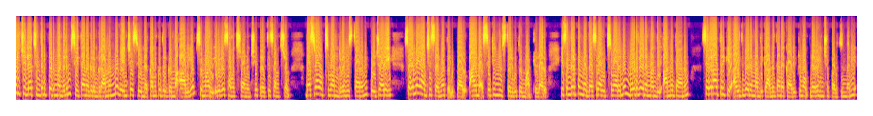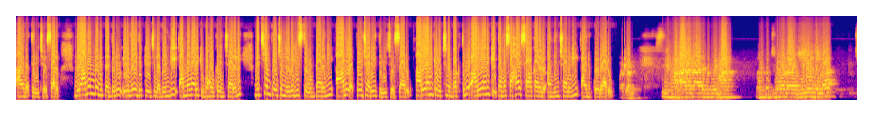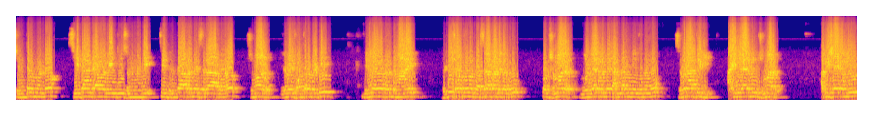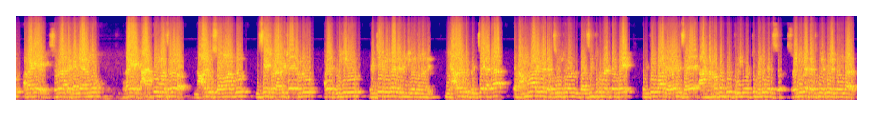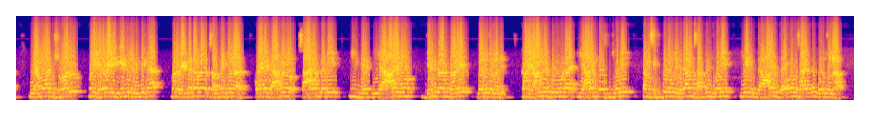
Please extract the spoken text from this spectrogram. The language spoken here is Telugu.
నెల్లూరు జిల్లా చింతలపూడి మండలం సీతానగరం గ్రామంలో వేంచేసి ఉన్న కనకదుర్గమ్మ ఆలయం సుమారు ఇరవై సంవత్సరాల నుంచి ప్రతి సంవత్సరం దసరా ఉత్సవాన్ని నిర్వహిస్తారని పూజారి సోమయాజి శర్మ తెలిపారు. ఆయన సిటీ న్యూస్ తెలుగుతో మాట్లాడారు. ఈ సందర్భంగా దసరా ఉత్సవాలలో మూడు వేల మంది అన్నదానం శివరాత్రికి ఐదు వేల మందికి అన్నదాన కార్యక్రమం నిర్వహించబడుతుందని ఆయన తెలియజేశారు. గ్రామంలోని పెద్దలు ఇరవై ఐదు కేజీల వెండి అమ్మవారికి బహుకరించారని నిత్యం పూజలు నిర్వహిస్తూ ఉంటారని ఆలయ పూజారి తెలియజేశారు. ఆలయానికి వచ్చిన భక్తులు ఆలయానికి తమ సహాయ సహకారాలు అందించాలని ఆయన కోరారు. మాట్లాడు శ్రీ మన ఏలూరు జిల్లా సీతాగ్రామం శ్రీ దుర్గా పరమేశ్వర ఆలయంలో సుమారు ఇరవై సంవత్సరాలు బట్టి దిగులైనటువంటి మానై ప్రతి సంవత్సరం దసరా పండుగకు ఒక సుమారు మూడు వేల మంది అందరం చేస్తున్నాము శివరాత్రికి ఐదు వేల మంది సుమారు అభిషేకము అలాగే శివరాత్రి కళ్యాణము అలాగే కార్తీక మాసంలో నాలుగు సోమవారములు విశేష అభిషేకములు అలాగే పూజలు ప్రత్యేకంగా నిర్మించుకుంటున్నది ఈ ఆలయానికి ప్రత్యేకత ఒక అమ్మవారిగా దర్శించుకున్న దర్శించుకున్నట్లయితే ప్రతి వారు ఎవరైనా సరే ఆ నమ్మకంతో తిరిగి వచ్చి మళ్ళీ స్వయంగా దర్శనం వెళ్తూ ఉంటారు. ఈ అమ్మవారికి సుమారు మన ఇరవై ఐదు కేజీల వెండిగా మన వెంకటరావు సమర్పించున్నారు. అలాగే దాతలు సహకారంతో ఈ ఆలయం దేవుడు జరుగుతున్నది. కానీ యానమూర్తులు కూడా ఈ ఆలయం దర్శించుకొని తమ శక్తివంత విధానం సమర్పించుకొని ఈ ఆలయం తోకం సాయంతో కోరుతున్నారు.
